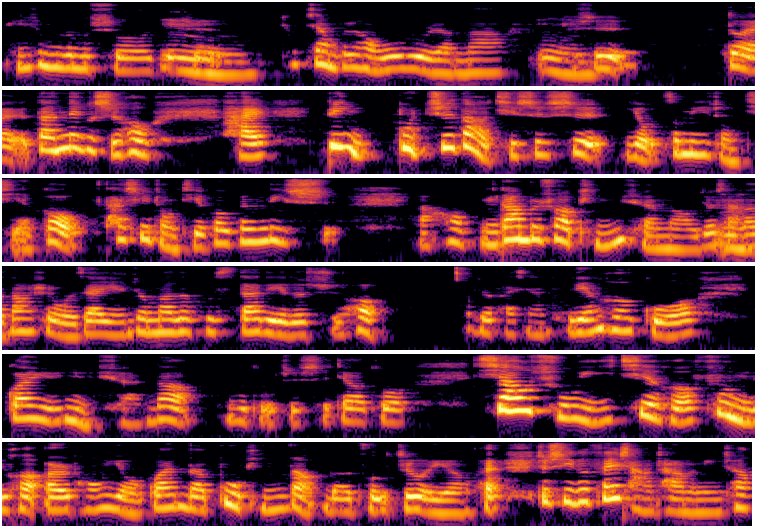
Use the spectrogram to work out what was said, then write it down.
凭什么这么说？就是就这样不是很侮辱人吗？嗯，就是对，但那个时候还并不知道其实是有这么一种结构，它是一种结构跟历史。然后你刚刚不是说到平权嘛？我就想到当时我在研究 motherhood study 的时候。我就发现，联合国关于女权的那个组织是叫做“消除一切和妇女和儿童有关的不平等的组织委员会”，这是一个非常长的名称。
